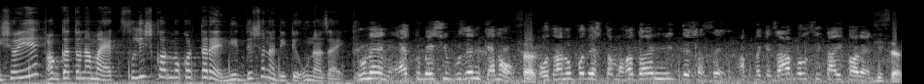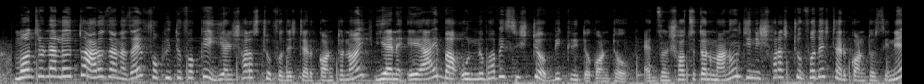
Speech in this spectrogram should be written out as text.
বিষয়ে অজ্ঞাতনামা এক পুলিশ কর্মকর্তারে নির্দেশনা দিতে উনা যায়। শুনেন এত বেশি বুঝেন কেন? প্রধান উপদেষ্টা মহোদয়ের নির্দেশ আছে। আপনাকে যা বলছি তাই করেন। জি স্যার। মন্ত্রণালয় তো আরও জানা যায় প্রকৃতপক্ষে ইয়ান স্বরাষ্ট্র উপদেষ্টার কণ্ঠ নয় ইয়ান এআই বা অন্যভাবে সৃষ্ট বিকৃত কণ্ঠ। একজন সচেতন মানুষ যিনি স্বরাষ্ট্র উপদেষ্টার কণ্ঠ চিনে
